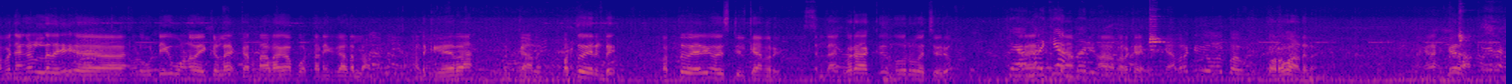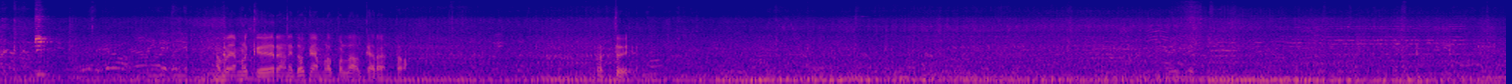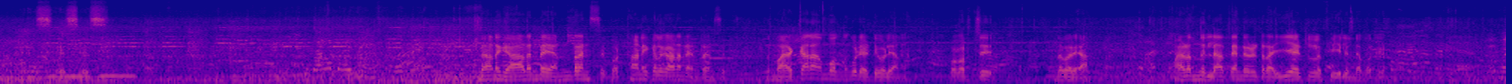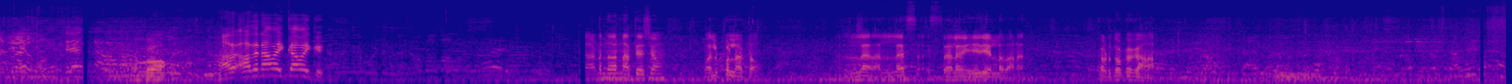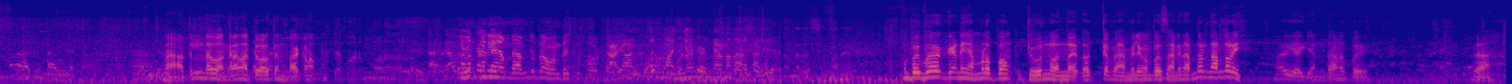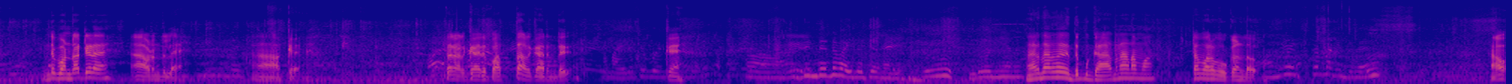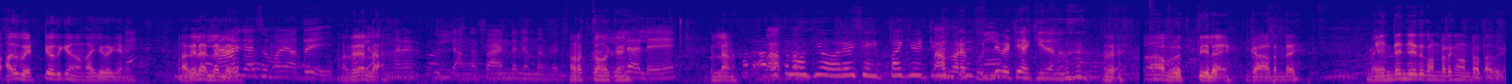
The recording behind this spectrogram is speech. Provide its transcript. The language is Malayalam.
അപ്പോൾ ഞങ്ങളുള്ളത് നമ്മൾ ഊട്ടിക്ക് പോണ വഴിക്കുള്ള കർണാടക ബൊട്ടാണിക് ഗാർഡനിലാണ്. അവിടെ കയറാൻ നിൽക്കാണ് പത്ത് പേരുണ്ട്. പത്ത് പേരും ഒരു സ്റ്റിൽ ക്യാമറ. എല്ലാം ഒരാൾക്ക് നൂറ് രൂപ വെച്ച് വരും. ക്യാമറക്ക്. ആ മറക്കാൻ ക്യാമറയ്ക്ക് കുറവാണ് അങ്ങനെ കയറാം അപ്പോൾ നമ്മൾ കയറാണ് ഇതൊക്കെ നമ്മളപ്പോൾ ഉള്ള ആൾക്കാരാണ് കേട്ടോ പത്ത് പേര്. Yes, യെസ് യെസ് ഇതാണ് ഗാർഡന്റെ എൻട്രൻസ്. Botanical garden entrance. ഇത് മഴക്കാലം ആകുമ്പോൾ ഒന്നും കൂടി അടിപൊളിയാണ്. ഇപ്പോൾ കുറച്ച് എന്താ പറയുക മഴ ഒന്നും ഇല്ലാത്തതിന്റെ ഒരു ഡ്രൈ ആയിട്ടുള്ള ഫീൽ ഉണ്ട് നമുക്ക് അപ്പോൾ അതിനാ ആ വൈക്ക്. ഗാർഡൻ എന്ന് പറഞ്ഞാൽ അത്യാവശ്യം വലുപ്പമുള്ള കേട്ടോ. നല്ല നല്ല സ്ഥ- സ്ഥലം ഏരിയ ഉള്ളതാണ്. കടുക്കൊക്കെ കാണാം. നാട്ടിലുണ്ടാവും. അങ്ങനെ നട്ടു വളർത്ത് ഉണ്ടാക്കണം. അപ്പൊ ഇവരൊക്കെയാണ് നമ്മളിപ്പം ടൂറിന് വന്നത്. ഇതൊക്കെ ഫാമിലി മെമ്പേഴ്സ് ആണ്. നടന്നോളി നടന്നോളി. അയ്യോ, എന്താണ് ഇപ്പൊ? ഇതാ എന്റെ പൊണ്ടാട്ടിയുടെ ആ അവിടെ ഉണ്ടല്ലേ? ആ ഓക്കെ. ഇത്ര ആൾക്കാർ പത്ത് ആൾക്കാരുണ്ട്. ഓക്കെ. നേരം ഇത് ഗാർഡൻ ആണമ്മ. ഇഷ്ടം പോലെ പൂക്കളുണ്ടാവും. അത് വെട്ടി ഒതുക്കി നന്നാക്കി ഒതുക്കിയാണ്. അതിലല്ല. ഇല്ല. അവിടൊക്കെ നോക്കിയാൽ പുല്ലല്ലേ? പുല്ലാണ്. പുല്ല് വെട്ടിയാക്കിയതാണ് ആ വൃത്തിയില്ലേ? ഗാർഡന്റെ മെയിന്റെയിൻ ചെയ്ത് കൊണ്ടെടുക്കണം കേട്ടോ അത്?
